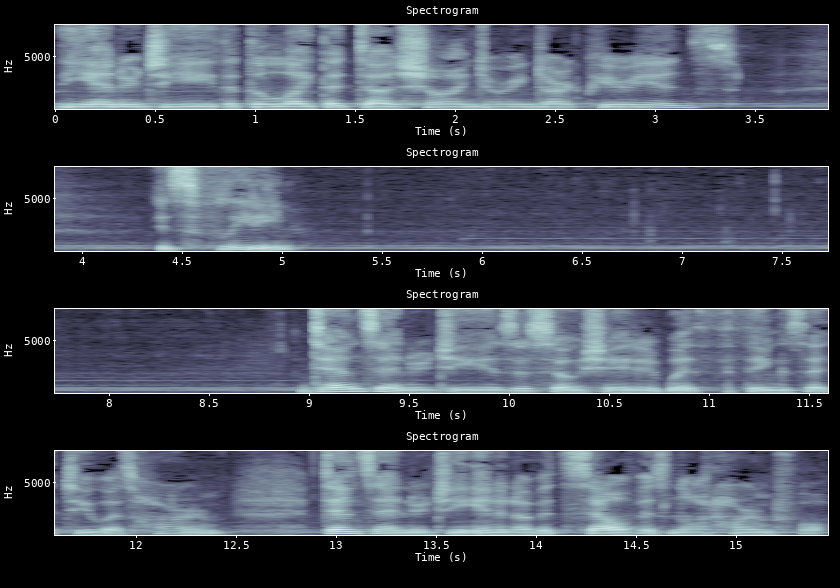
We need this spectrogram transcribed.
The energy that the light that does shine during dark periods is fleeting. Dense energy is associated with the things that do us harm. Dense energy, in and of itself, is not harmful.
